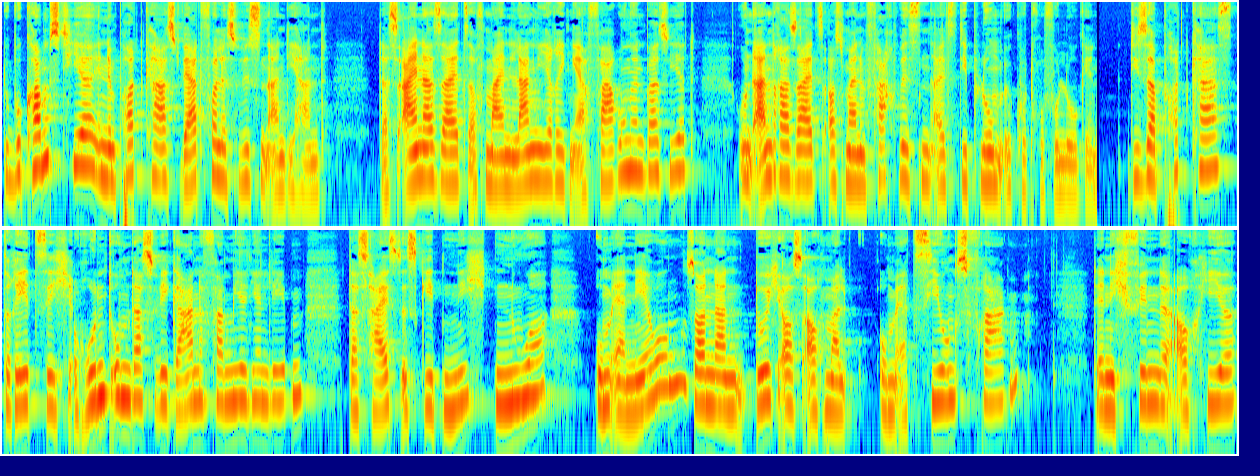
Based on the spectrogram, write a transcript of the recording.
Du bekommst hier in dem Podcast wertvolles Wissen an die Hand, das einerseits auf meinen langjährigen Erfahrungen basiert und andererseits aus meinem Fachwissen als Diplom-Ökotrophologin. Dieser Podcast dreht sich rund um das vegane Familienleben. Das heißt, es geht nicht nur um Ernährung, sondern durchaus auch mal um Erziehungsfragen. Denn ich finde, auch hier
